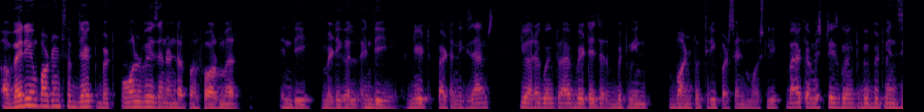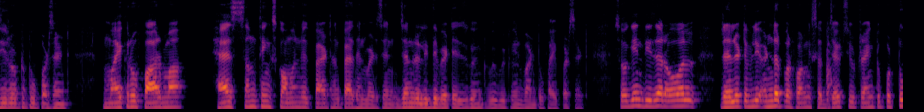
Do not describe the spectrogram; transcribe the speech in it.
a very important subject but always an underperformer in the medical in the NEET pattern exams. You are going to have weightage between 1 to 3 percent mostly. Biochemistry is going to be between 0 to 2 percent. Micropharma has some things common with pattern path and medicine. Generally the weightage is going to be between 1 to 5 percent. So again these are all relatively underperforming subjects. You're trying to put too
